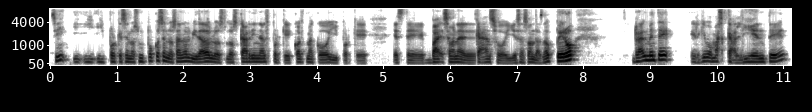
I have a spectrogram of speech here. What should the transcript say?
sí, y, porque se nos un poco se nos han olvidado los, los Cardinals porque Colt McCoy y porque este, se van a descanso y esas ondas, ¿no? Pero realmente el equipo más caliente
